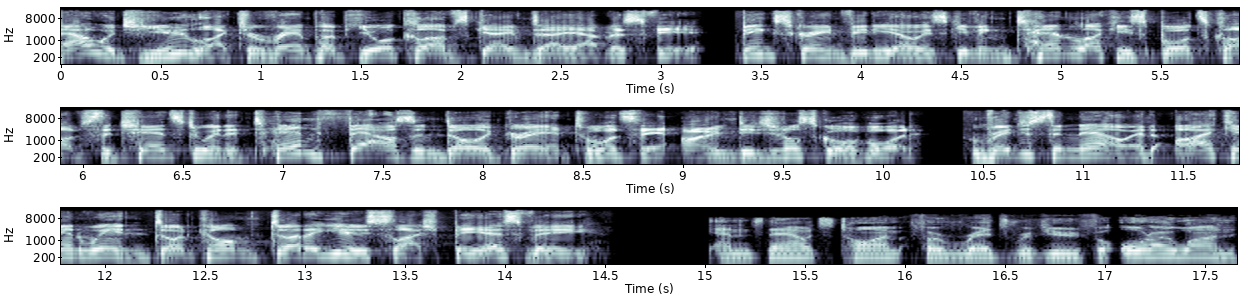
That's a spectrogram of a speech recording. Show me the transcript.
How would you like to ramp up your club's game day atmosphere? Big Screen Video is giving 10 lucky sports clubs the chance to win a $10,000 grant towards their own digital scoreboard. Register now at iCanWin.com.au slash BSV. And now it's time for Red's review for Auto One.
